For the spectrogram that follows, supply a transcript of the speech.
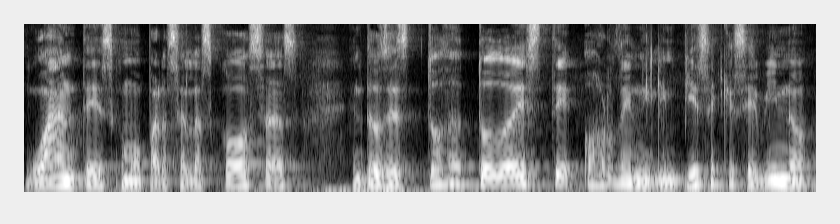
guantes, como para hacer las cosas. Entonces, todo, todo este orden y limpieza que se vino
